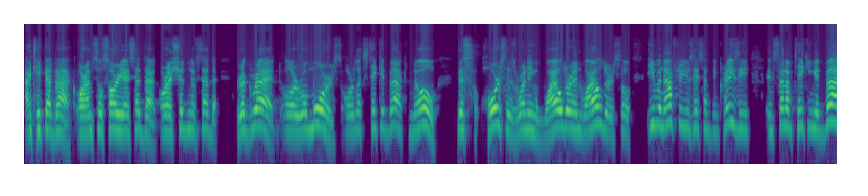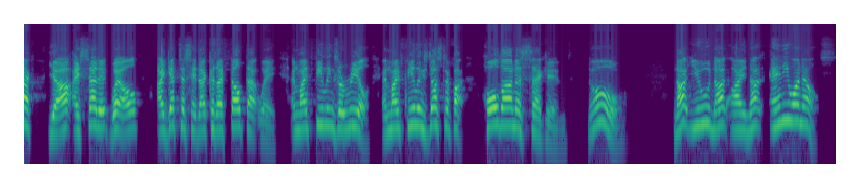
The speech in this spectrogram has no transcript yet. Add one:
I take that back. Or I'm so sorry I said that. Or I shouldn't have said that. Regret or remorse or let's take it back. No, this horse is running wilder and wilder. So even after you say something crazy, instead of taking it back, yeah, I said it. Well, I get to say that because I felt that way. And my feelings are real and my feelings justify. Hold on a second. No, not you, not I, not anyone else,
